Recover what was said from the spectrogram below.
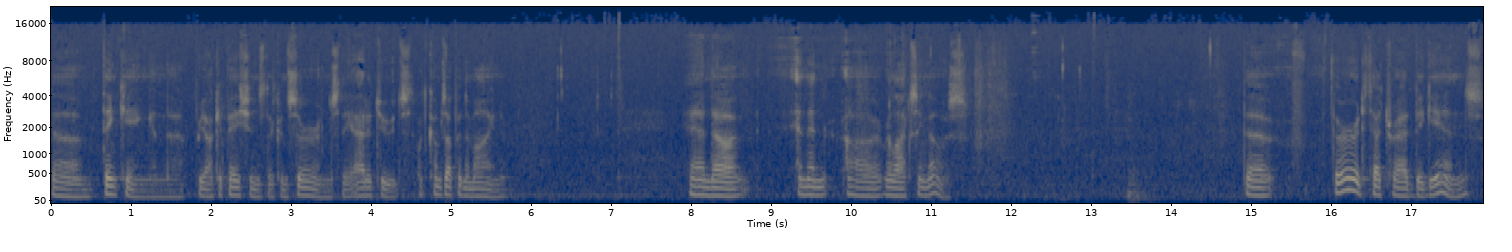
the thinking and the preoccupations, the concerns, the attitudes, what comes up in the mind, and uh, and then uh, relaxing those. The third tetrad begins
